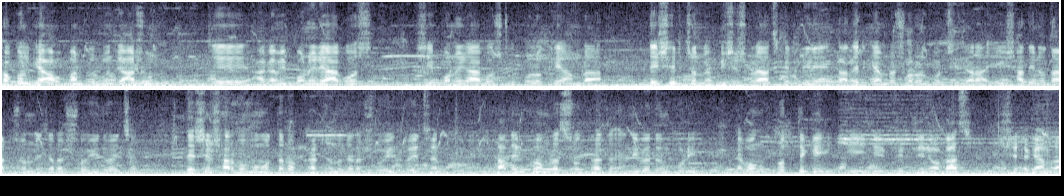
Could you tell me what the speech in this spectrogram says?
সকলকে আহ্বান করব যে আসুন, যে আগামী পনেরোই আগস্ট, সেই পনেরোই আগস্ট উপলক্ষে আমরা দেশের জন্য, বিশেষ করে আজকের দিনে তাদেরকে আমরা স্মরণ করছি যারা এই স্বাধীনতার জন্য যারা শহীদ হয়েছেন, দেশের সার্বভৌমত্ব রক্ষার জন্য যারা শহীদ হয়েছেন, তাদেরকেও আমরা শ্রদ্ধা নিবেদন করি এবং প্রত্যেকেই এই যে ফিফটিন অগাস্ট সেটাকে আমরা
